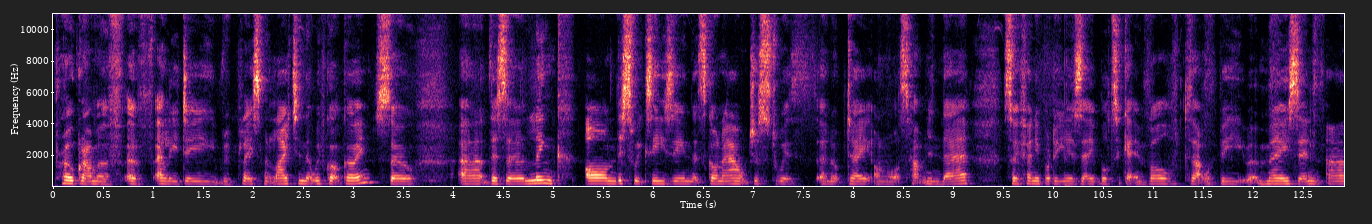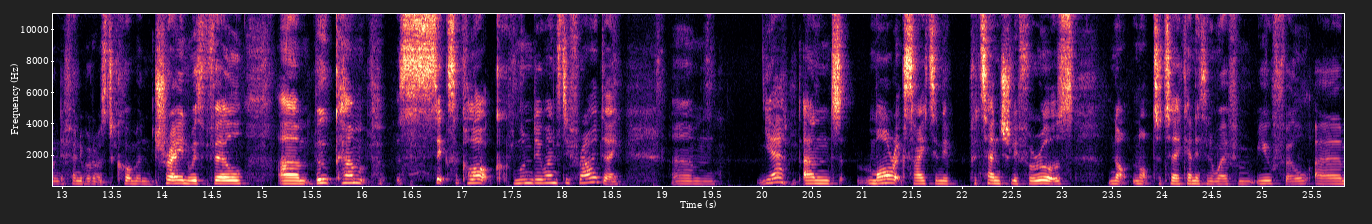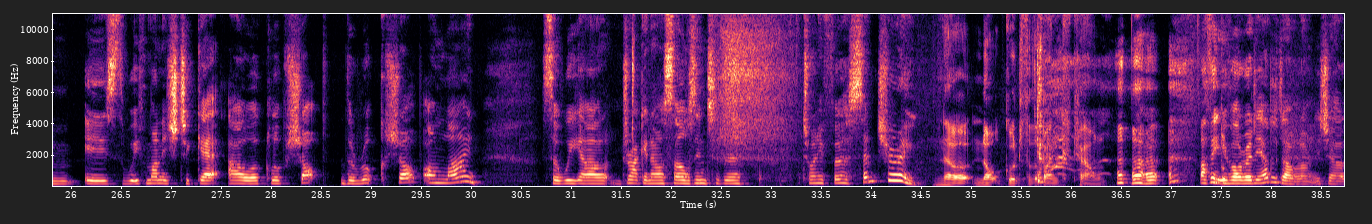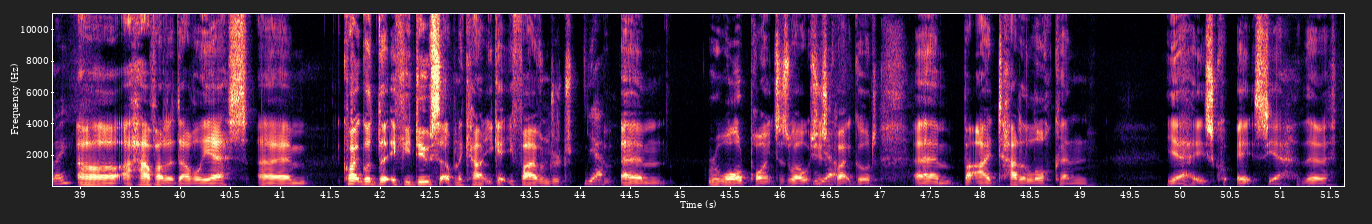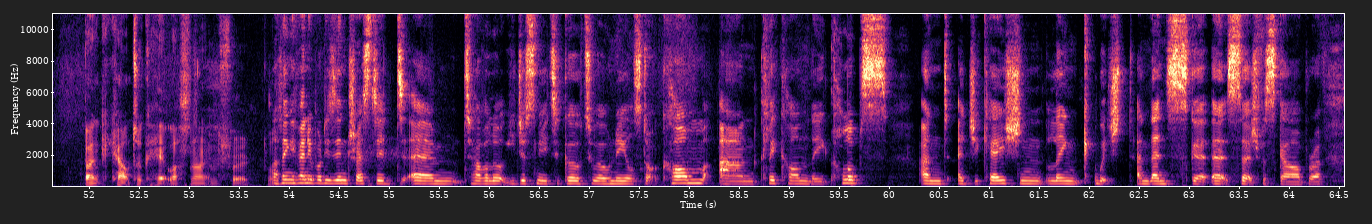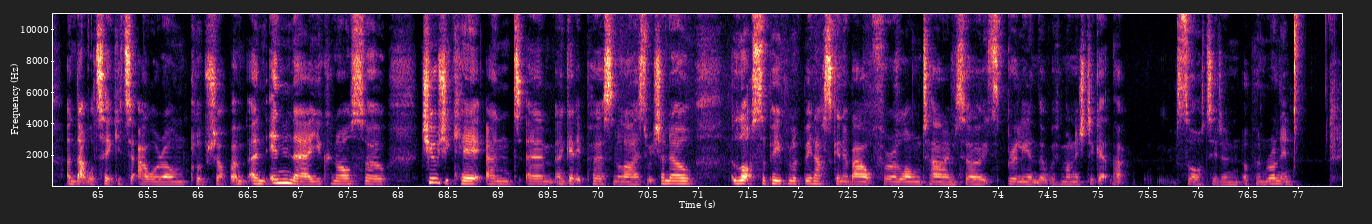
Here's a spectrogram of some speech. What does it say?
program of, of LED replacement lighting that we've got going. So uh, there's a link on this week's e-zine that's gone out just with an update on what's happening there. So if anybody is able to get involved, that would be amazing. And if anybody wants to come and train with Phil, um, boot camp six o'clock Monday, Wednesday, Friday. Um, yeah, and more excitingly potentially for us, not not to take anything away from you, Phil, um, is we've managed to get our club shop, the Rook shop, online. So we are dragging ourselves into the 21st century. No, not good for the bank account. I think you've already had a dabble, haven't you, Charlie? Oh, I have had a dabble, yes. Um, quite good that if you do set up an account, you get your 500 Yeah. um, reward points as well, which is Yeah. quite good. Um, but I'd had a look and yeah, it's it's yeah the bank account took a hit last night. I'm afraid. I think if anybody's interested um, to have a look, you just need to go to o'neills.com and click on the clubs and education link, which and then sc- uh, search for Scarborough, and that will take you to our own club shop. And, and in there, you can also choose your kit and um, and get it personalised, which I know lots of people have been asking about for a long time. So it's brilliant that we've managed to get that sorted and up and running.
